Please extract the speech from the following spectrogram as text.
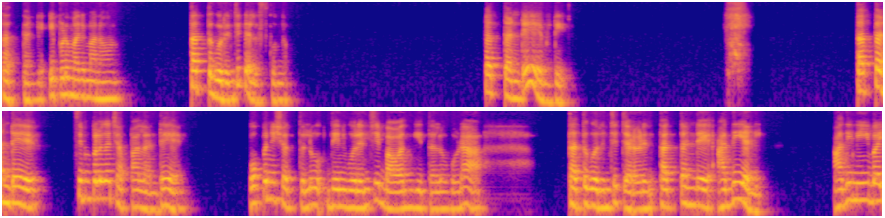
సత్ అండి ఇప్పుడు మరి మనం తత్ గురించి తెలుసుకుందాం. తత్ అంటే ఏమిటి? తత్ అంటే సింపుల్గా చెప్పాలంటే ఉపనిషత్తులు దీని గురించి భగవద్గీతలో కూడా తత్ గురించి జరగడం తత్ అంటే అది అని. అది నీవై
